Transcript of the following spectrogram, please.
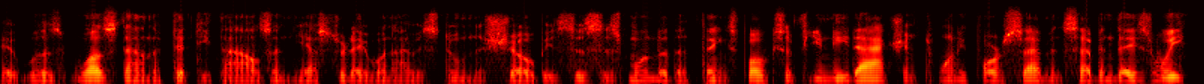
It was was down to 50,000 yesterday when I was doing the show because this is one of the things, folks. If you need action 24/7, seven days a week,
